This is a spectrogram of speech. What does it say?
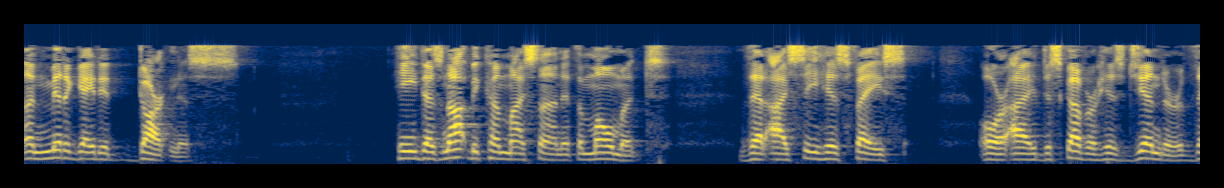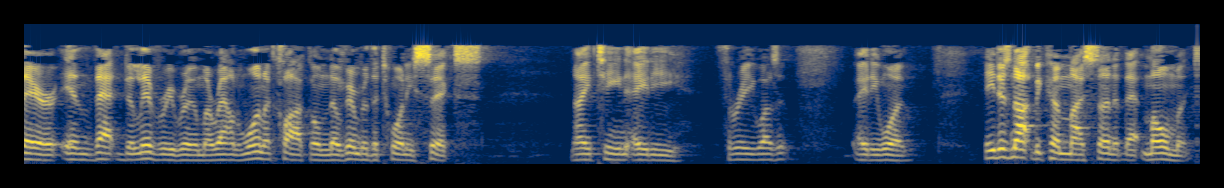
unmitigated darkness. He does not become my son at the moment that I see his face or I discover his gender there in that delivery room around 1 o'clock on November the 26th. 1983, was it? 81. He does not become my son at that moment.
